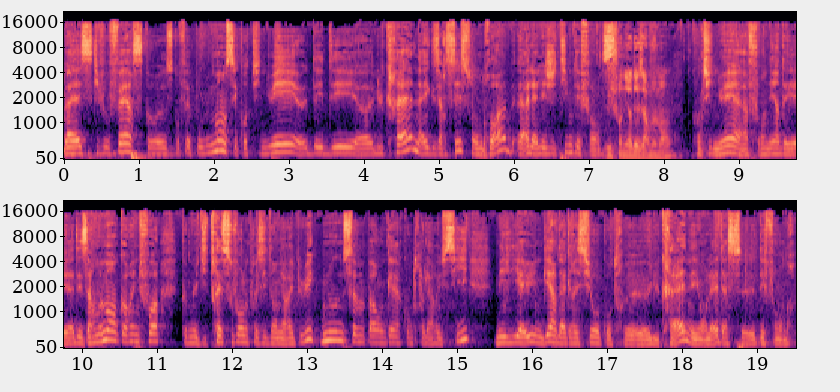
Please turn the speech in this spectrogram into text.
Bah, ce qu'il faut faire, ce qu'on fait pour le moment, c'est continuer d'aider l'Ukraine à exercer son droit à la légitime défense. Lui fournir des armements continuer à fournir des, armements. Encore une fois, comme le dit très souvent le président de la République, nous ne sommes pas en guerre contre la Russie, mais il y a eu une guerre d'agression contre euh, l'Ukraine et on l'aide à se défendre.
